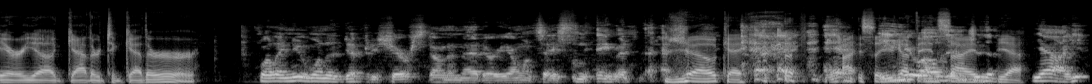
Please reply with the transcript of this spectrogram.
area gathered together or Well, I knew one of the deputy sheriffs down in that area. I won't say his name. Yeah, okay. So you got the I was into inside the- yeah. Yeah, he,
